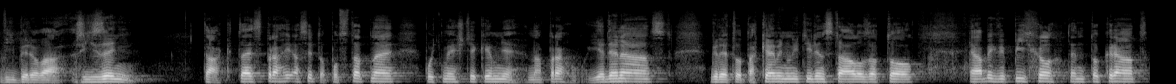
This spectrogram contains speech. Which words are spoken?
výběrová řízení. Tak, to je z Prahy asi to podstatné. Pojďme ještě ke mně na Prahu 11, kde to také minulý týden stálo za to. Já bych vypíchl tentokrát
